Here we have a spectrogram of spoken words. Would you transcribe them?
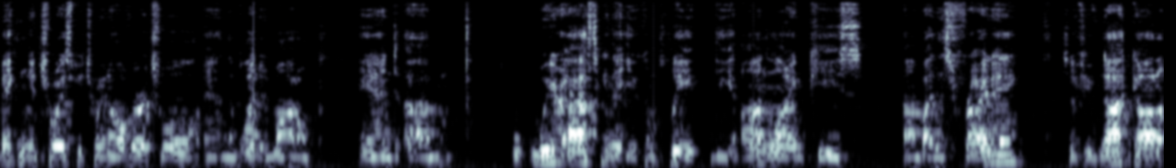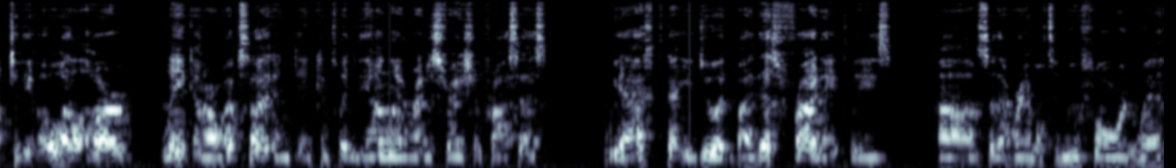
making a choice between all virtual and the blended model. And um, we're asking that you complete the online piece uh, by this Friday. So if you've not gone up to the OLR link on our website and, and completed the online registration process, we ask that you do it by this Friday, please, uh, so that we're able to move forward with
